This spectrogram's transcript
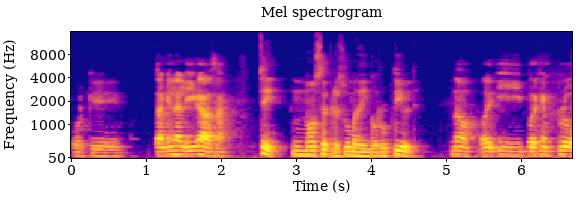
porque también la liga, o sea, Sí, no se presume de incorruptible. no, y por ejemplo,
